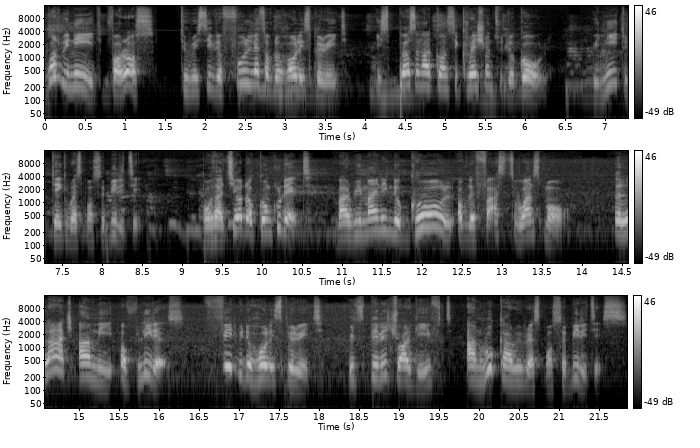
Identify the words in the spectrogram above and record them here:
What we need for us to receive the fullness of the Holy Spirit is personal consecration to the goal. We need to take responsibility. But Theodore concluded by reminding the goal of the fast once more. A large army of leaders filled with the Holy Spirit, with spiritual gifts, and who carry responsibilities.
